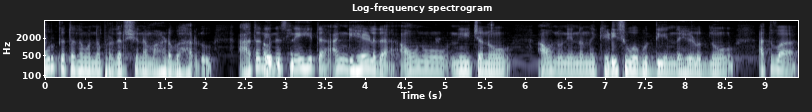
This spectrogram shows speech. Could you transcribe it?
ಮೂರ್ಖತನವನ್ನು ಪ್ರದರ್ಶನ ಮಾಡಬಾರದು. ಆತ ನಿನ್ನ ಸ್ನೇಹಿತ ಹಂಗೆ ಹೇಳ್ದ ಅವನು ನೀಚನೋ ಅವನು ನಿನ್ನನ್ನು ಕೆಡಿಸುವ ಬುದ್ಧಿಯಿಂದ ಹೇಳಿದ್ನು. ಅಥವಾ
